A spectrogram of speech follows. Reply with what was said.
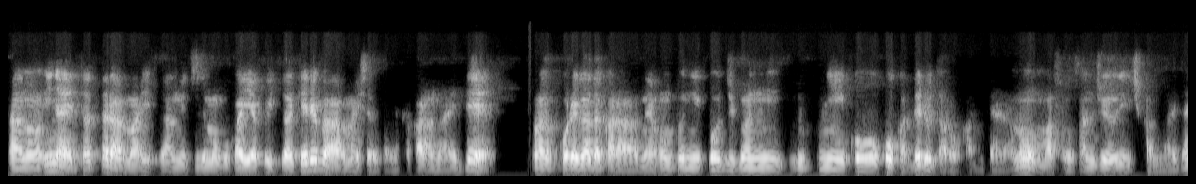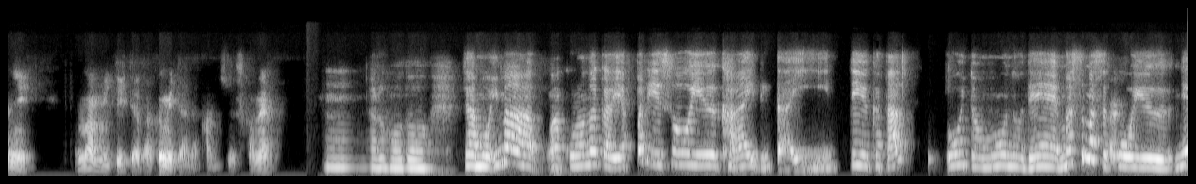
あの、以内だったら、まあ、あの、いつでもご解約いただければ、まあ、一切お金かからないで、まあ、これがだからね、本当にこう自分にこう効果出るだろうかみたいなのを、まあその30日間の間に、まあ見ていただくみたいな感じですかね。うん、なるほど。じゃあもう今はコロナ禍でやっぱりそういう帰りたいっていう方多いと思うので、ますますこういうね、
